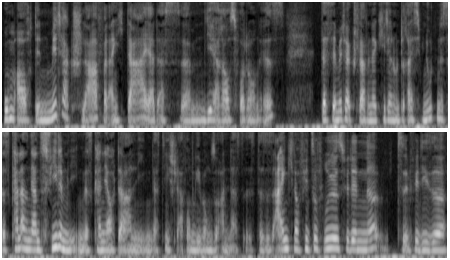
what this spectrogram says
um auch den Mittagsschlaf, weil eigentlich da ja das ähm, die Herausforderung ist, dass der Mittagsschlaf in der Kita nur 30 Minuten ist, das kann an ganz vielem liegen. Das kann ja auch daran liegen, dass die Schlafumgebung so anders ist. Dass es eigentlich noch viel zu früh ist für, den, ne, für diese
